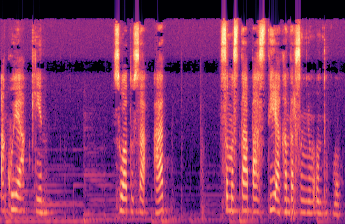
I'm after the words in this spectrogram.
Aku yakin suatu saat semesta pasti akan tersenyum untukmu.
